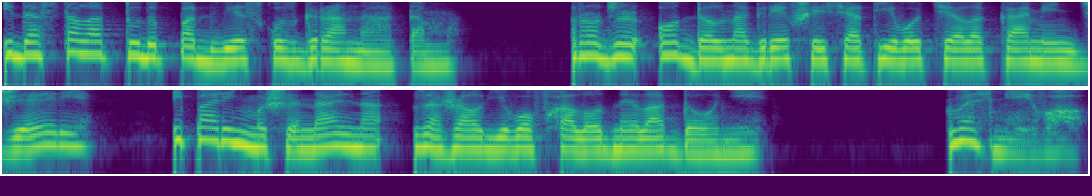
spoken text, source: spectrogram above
и достал оттуда подвеску с гранатом. Роджер отдал нагревшийся от его тела камень Джерри, и парень машинально зажал его в холодной ладони. «Возьми его.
